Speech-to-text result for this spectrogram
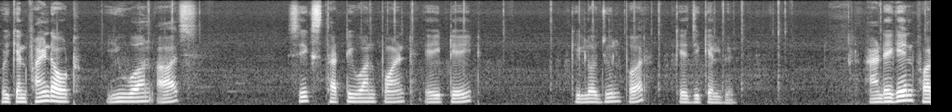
we can find out U 1 as 631.88 kilojoule per kg Kelvin and again for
